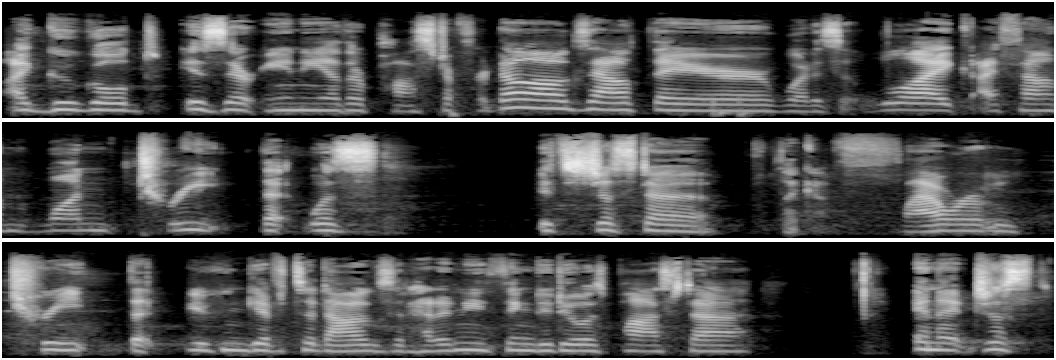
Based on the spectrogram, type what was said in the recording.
I googled, is there any other pasta for dogs out there? What is it like? I found one treat that was, it's just a like a flour treat that you can give to dogs that had anything to do with pasta. And it just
